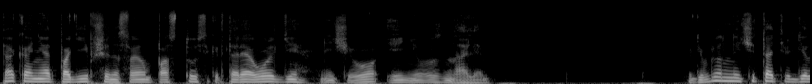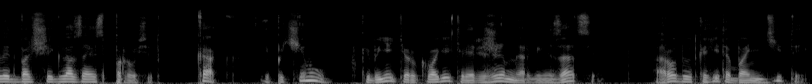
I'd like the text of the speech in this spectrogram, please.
Так они от погибшей на своем посту секретаря Ольги ничего и не узнали. Удивленный читатель делает большие глаза и спросит, как и почему в кабинете руководителя режимной организации орудуют какие-то бандиты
